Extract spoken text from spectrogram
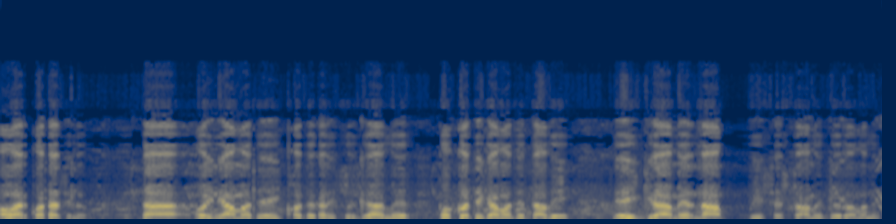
হওয়ার কথা ছিল। তা হয়নি আমাদের এই খদ্দ খালিশপুর গ্রামের পক্ষ থেকে আমাদের দাবি। এই গ্রামের নাম বীরশ্রেষ্ঠ হামিদুর রহমানের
